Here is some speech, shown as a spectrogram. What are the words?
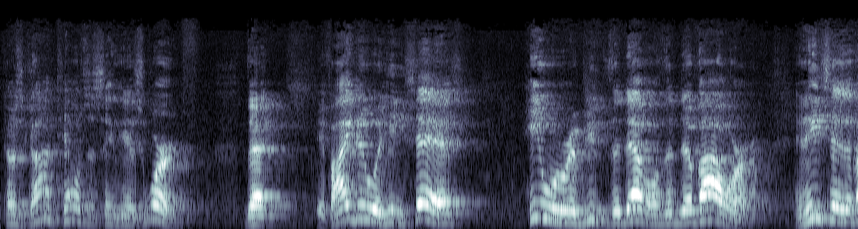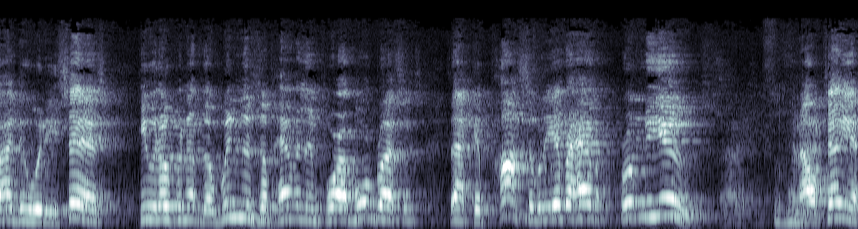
Because God tells us in His Word that if I do what He says, He will rebuke the devil, the devourer. And He says if I do what He says, He would open up the windows of heaven and pour out more blessings than I could possibly ever have room to use. Mm-hmm. And I'll tell you,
